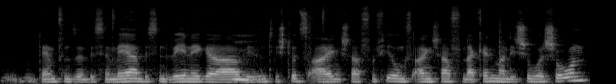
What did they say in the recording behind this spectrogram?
dämpfen sie ein bisschen mehr, ein bisschen weniger. Mhm. Wie sind die Stützeigenschaften, Führungseigenschaften? Da kennt man die Schuhe schon.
